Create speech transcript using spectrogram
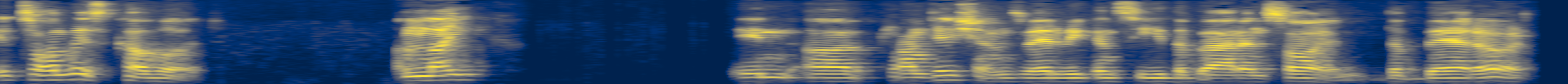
it's always covered. Unlike in our plantations where we can see the barren soil, the bare earth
